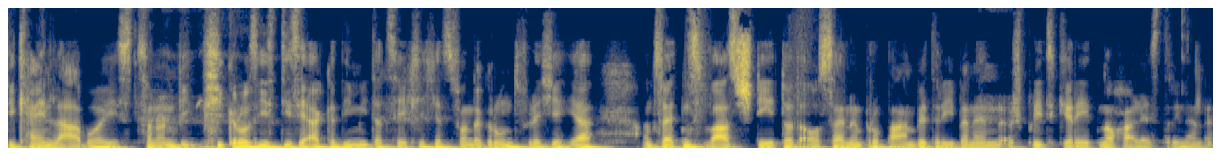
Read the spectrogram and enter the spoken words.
Die kein Labor ist, sondern wie, wie groß ist diese Akademie tatsächlich jetzt von der Grundfläche her? Und zweitens, was steht dort außer einem propanbetriebenen Splitgerät noch alles drinnen?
